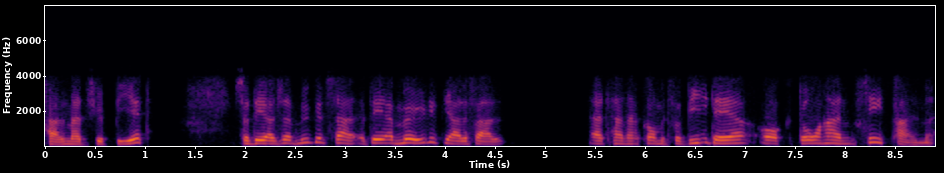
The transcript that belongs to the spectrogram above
Palme havde købt billet. Så det er altså mygget, det er muligt i alle fald, at han har kommet forbi der, og då har han set Palme.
